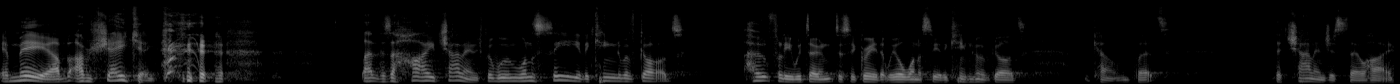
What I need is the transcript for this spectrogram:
In me, I'm, I'm shaking. like there's a high challenge, but we want to see the kingdom of God. Hopefully, we don't disagree that we all want to see the kingdom of God come, but the challenge is so high.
